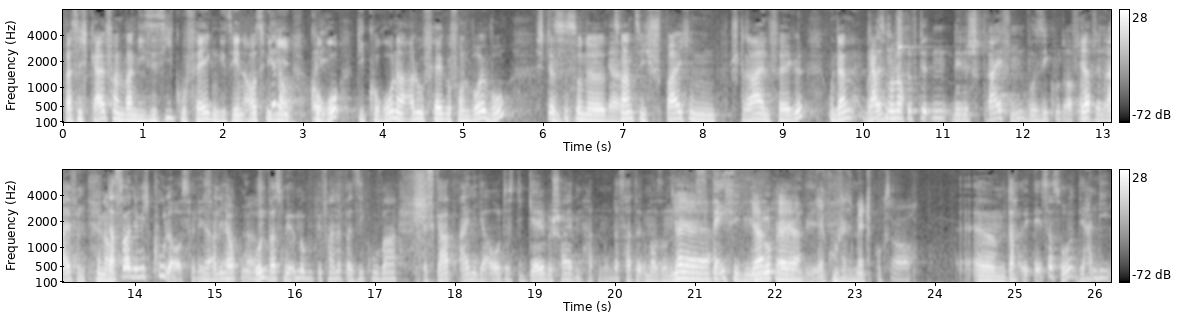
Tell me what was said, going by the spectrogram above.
Was ich geil fand, waren diese Siku-Felgen. Die sehen aus wie Genau, die, weil die- Coro die Corona-Alu-Felge von Volvo. Stimmt. Das ist so eine Ja. 20 Speichen Strahlenfelge. Und dann gab es immer noch. beschrifteten, den Streifen, wo Siku drauf stand Ja, auf den Reifen. genau. Das sah nämlich cool aus, finde ich. Ja, das fand ich auch gut. Und was mir immer gut gefallen hat bei Siku war, es gab einige Autos, die gelbe Scheiben hatten. Und das hatte immer so einen spacigen Look irgendwie. ja, gut, die Matchbox auch. Ähm, ist das so? Die hatten die,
